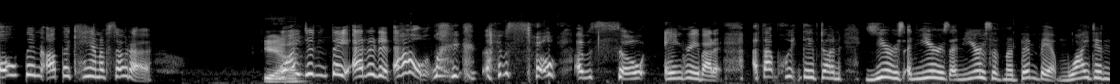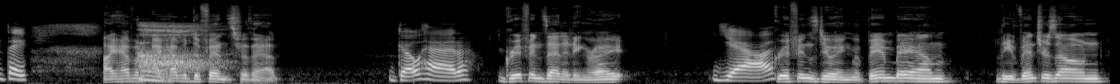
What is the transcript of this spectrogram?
open up a can of soda. Yeah. Why didn't they edit it out? Like I'm so I'm so angry about it. At that point they've done years and years and years of my bim bam. Why didn't they I have an I have a defense for that. Go ahead. Griffin's editing, right? Yeah. Griffin's doing the Bim Bam, the Adventure Zone,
